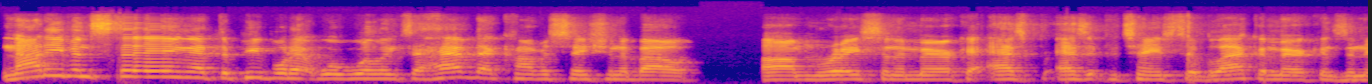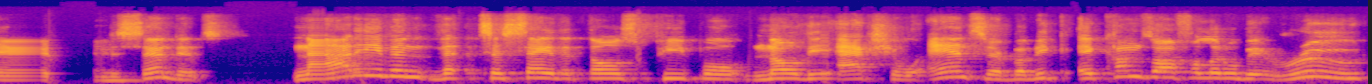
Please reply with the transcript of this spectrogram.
not even saying that the people that were willing to have that conversation about um, race in America as as it pertains to Black Americans and their descendants, not even that, to say that those people know the actual answer, but it comes off a little bit rude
